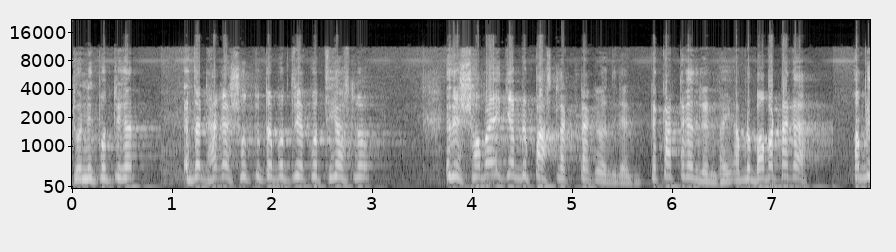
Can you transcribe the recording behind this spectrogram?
দৈনিক পত্রিকার? এটা ঢাকার সত্তরটা পত্রিকা কোথেকে আসলো? এদের সবাইকে আপনি পাঁচ লাখ টাকা দিলেন। কার টাকা দিলেন ভাই? আপনার বাবার টাকা? আপনি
